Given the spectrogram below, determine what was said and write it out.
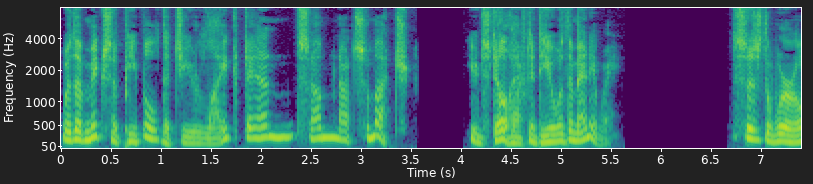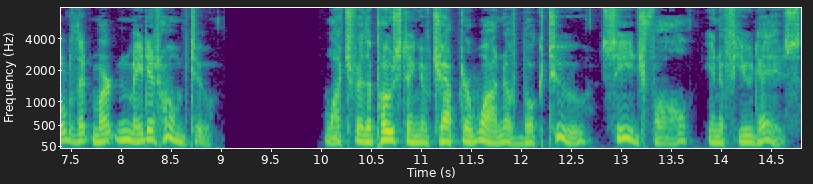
with a mix of people that you liked and some not so much. You'd still have to deal with them anyway. This is the world that Martin made it home to. Watch for the posting of Chapter 1 of Book 2, Siege Fall, in a few days.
